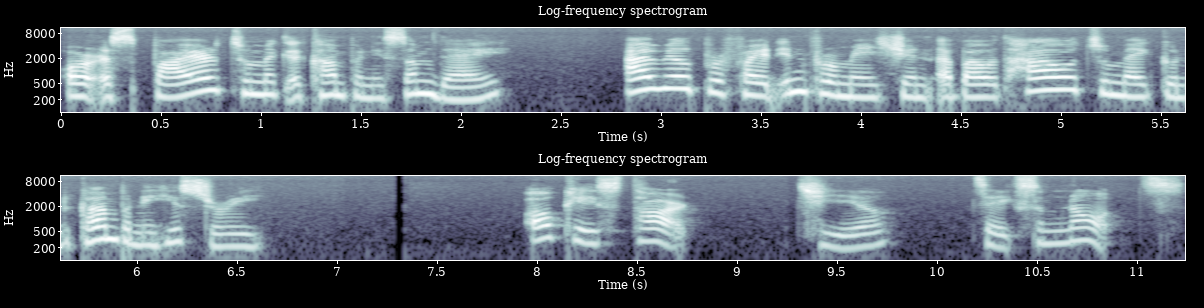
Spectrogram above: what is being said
or aspire to make a company someday, I will provide information about how to make good company history. Okay, start. Chill, take some notes.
